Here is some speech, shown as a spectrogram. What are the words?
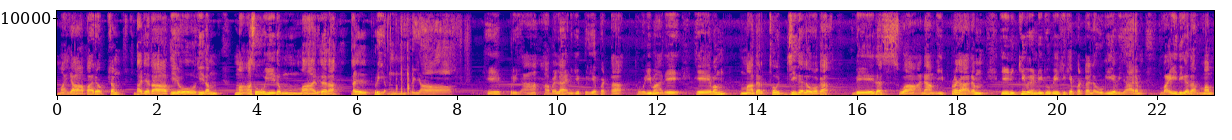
മയാ പരോക്ഷം ഭജതാതിരോഹിതം മാസൂയിതും മാർഹത തൽപ്രിയം പ്രിയ. ഹേ പ്രിയ അബല എനിക്ക് പ്രിയപ്പെട്ട തോഴിമാരെ ഏവം മദർത്ഥോജ്ജിതലോക വേദസ്വാനാം. ഇപ്രകാരം എനിക്ക് വേണ്ടിയിട്ട് ഉപേക്ഷിക്കപ്പെട്ട ലൗകിക വിചാരം വൈദിക ധർമ്മം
